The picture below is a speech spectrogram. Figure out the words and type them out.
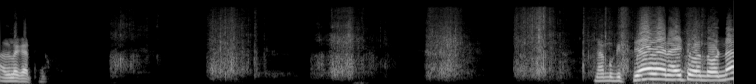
அதில் கட்டணும். நமக்கு தேவையான ஐட்டம் வந்த உடனே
